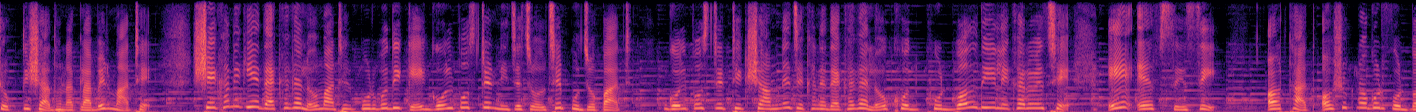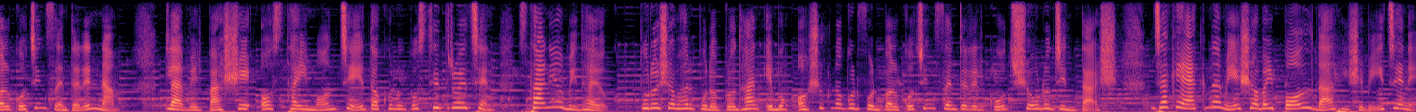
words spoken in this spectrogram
শক্তি সাধনা ক্লাবের মাঠে। সেখানে গিয়ে দেখা গেল, মাঠের পূর্ব দিকে গোলপোস্টের নিচে চলছে পুজো পাঠ। গোলপোস্টের ঠিক সামনে যেখানে দেখা গেল, খোদ ফুটবল দিয়ে লেখা রয়েছে এএফসিসি অর্থাৎ অশোকনগর ফুটবল কোচিং সেন্টারের নাম। ক্লাবের পাশে অস্থায়ী মঞ্চে তখন উপস্থিত রয়েছেন স্থানীয় বিধায়ক পুরসভার পুরপ্রধান এবং অশোকনগর ফুটবল কোচিং সেন্টারের কোচ সৌরজিৎ দাস, যাকে এক নামে সবাই পল দা হিসেবেই চেনে।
